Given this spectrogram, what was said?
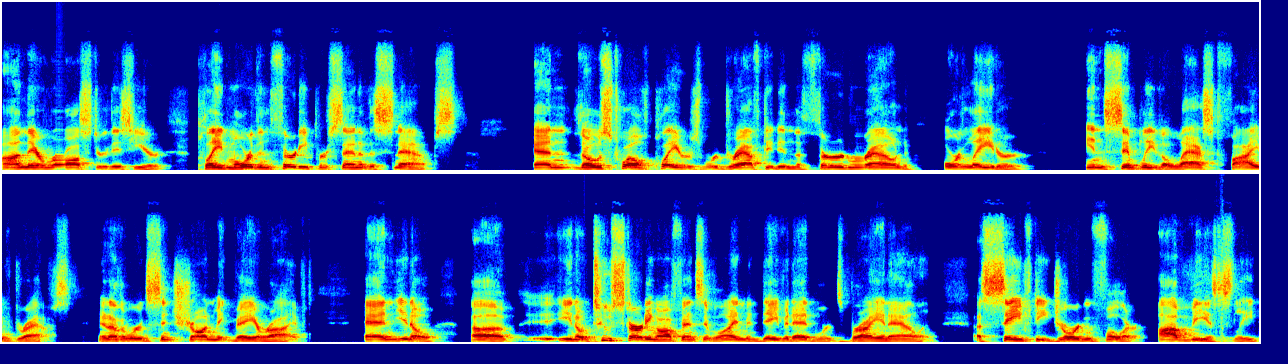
on their roster this year played more than 30% of the snaps. And those 12 players were drafted in the third round or later in simply the last five drafts. In other words, since Sean McVay arrived. And, you know, uh, you know, two starting offensive linemen, David Edwards, Brian Allen, a safety, Jordan Fuller, obviously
